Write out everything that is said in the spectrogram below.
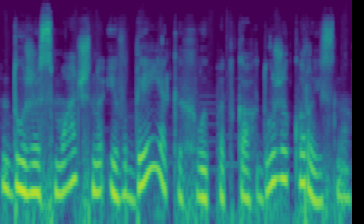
Дуже смачно і в деяких випадках дуже корисно.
